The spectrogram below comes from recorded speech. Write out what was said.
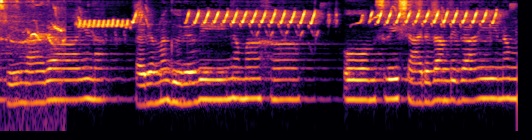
ശ്രീനാരായണ പരമഗുരവേ നമ ഓം ശ്രീ ശാരദാംബികായ നമ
